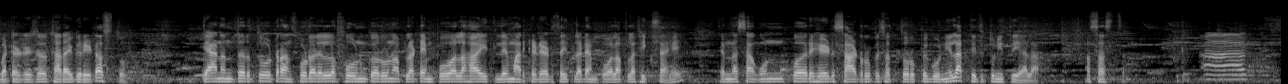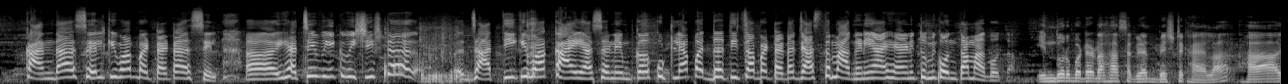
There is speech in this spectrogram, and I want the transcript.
बटाट्याचा ठराविक रेट असतो. त्यानंतर तो ट्रान्सपोर्टवाल्याला फोन करून आपला टेम्पोवाला हा इथले मार्केट यार्डचा इथला टेम्पोवाला आपला फिक्स आहे. त्यांना सांगून पर हेड साठ रुपये सत्तर रुपये गोणी लागते तिथून इथे याला असं असतं. कांदा असेल किंवा बटाटा असेल ह्याची एक विशिष्ट जाती किंवा काय असं नेमकं कुठल्या पद्धतीचा बटाटा जास्त मागणी आहे आणि तुम्ही कोणता मागवता? इंदोर बटाटा हा सगळ्यात बेस्ट खायला. हा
